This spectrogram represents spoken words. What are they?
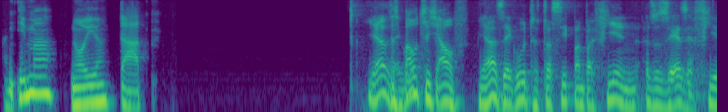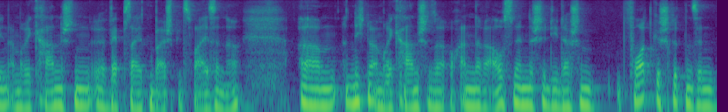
an immer neue Daten. Ja, das baut gut. sich auf. Ja, sehr gut. Das sieht man bei vielen, also sehr, sehr vielen amerikanischen äh, Webseiten beispielsweise. Ne? Ähm, nicht nur amerikanische, sondern auch andere ausländische, die da schon fortgeschritten sind.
